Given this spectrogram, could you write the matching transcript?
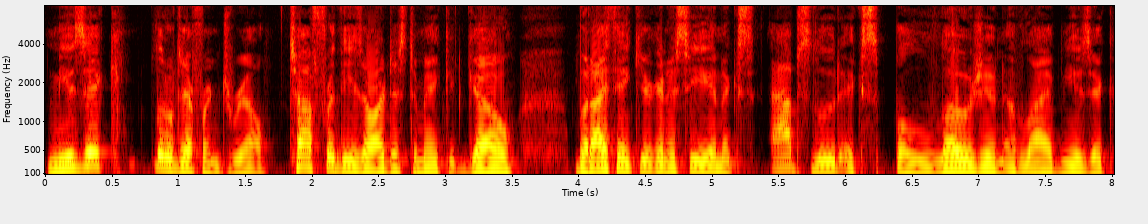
Music, a little different drill. Tough for these artists to make it go, but I think you're going to see an ex- absolute explosion of live music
